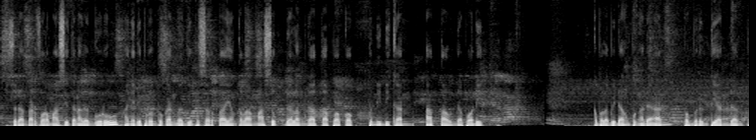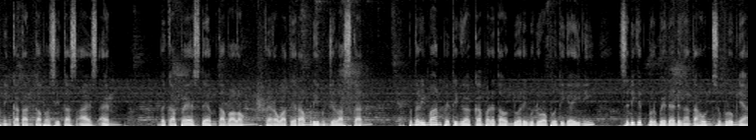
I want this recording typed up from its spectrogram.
Sedangkan formasi tenaga guru hanya diperuntukkan bagi peserta yang telah masuk dalam data pokok pendidikan atau Dapodik. Kepala Bidang Pengadaan, Pemberhentian dan Peningkatan Kapasitas ASN, BKP SDM Tabalong, Ferawati Ramli menjelaskan, penerimaan P3K pada tahun 2023 ini sedikit berbeda dengan tahun sebelumnya.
